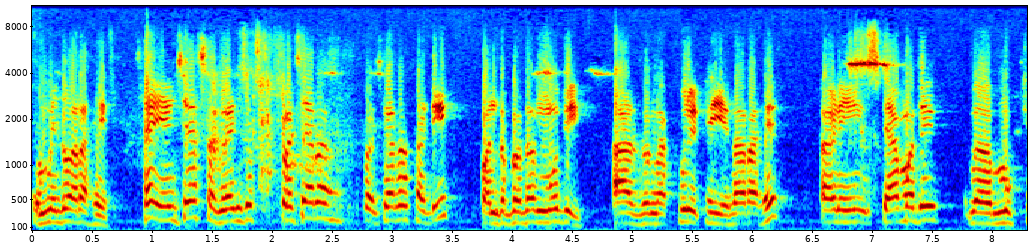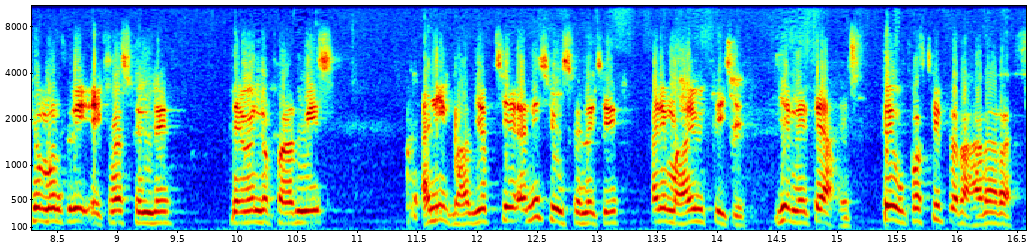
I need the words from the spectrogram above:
उमेदवार आहे. त्या यांच्या सगळ्यांच्या प्रचार प्रचारासाठी पंतप्रधान मोदी आज नागपूर येथे येणार आहे आणि त्यामध्ये मुख्यमंत्री एकनाथ शिंदे देवेंद्र फडणवीस आणि भाजपचे आणि शिवसेनेचे आणि महायुतीचे जे नेते आहेत ते उपस्थित राहणार आहेत.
